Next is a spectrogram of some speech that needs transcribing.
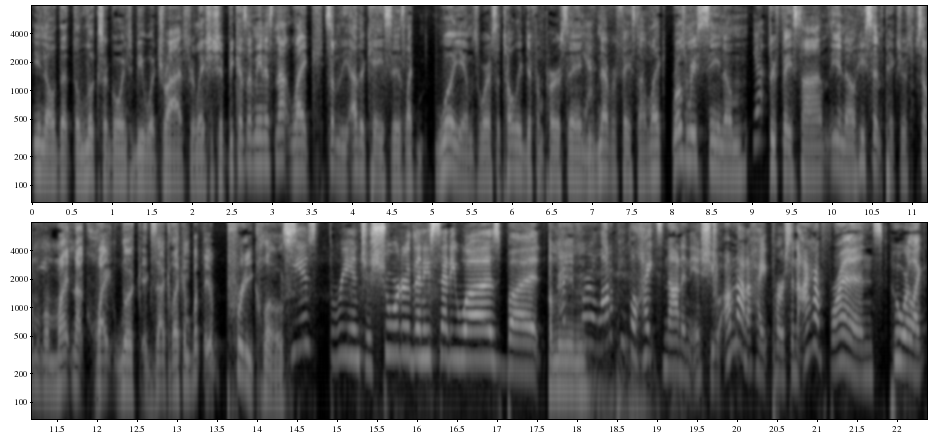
you know, that the looks are going to be what drives relationship because I mean it's not like some of the other cases like Williams where it's a totally different person. Yeah. You've never FaceTime. Like Rosemarie's seen him Yep. through FaceTime. You know, he sent pictures. Some of them might not quite look exactly like him, but they're pretty close. he is three inches shorter than he said he was, but I mean- for a lot of people, height's not an issue. I'm not a height person. I have friends who are like,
